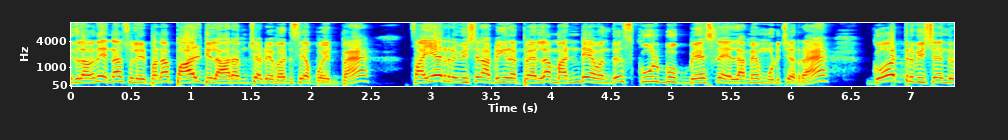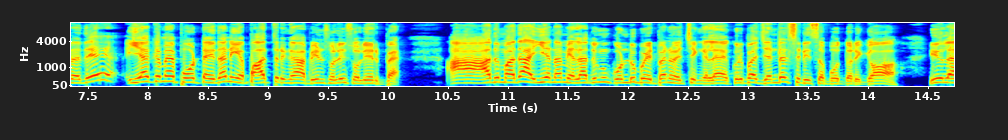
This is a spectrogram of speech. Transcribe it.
இதில் வந்து என்ன சொல்லியிருப்பேன்னா பால்ட்டியில் ஆரம்பிச்சு அப்படியே வரிசையாக போயிருப்பேன். ஃபயர் ரிவிஷன் அப்படிங்கிற பேரில் மண்டே வந்து ஸ்கூல் புக் பேஸில் எல்லாமே முடிச்சிடுறேன். கோட் ரிவிஷனுங்கிறது இயக்கமே போட்டை தான் நீங்கள் பார்த்துருங்க அப்படின்னு சொல்லி சொல்லியிருப்பேன். அது மாதிரி தான் ஐயனம் எல்லாத்துக்கும் கொண்டு போயிருப்பேன்னு வச்சுங்களேன். குறிப்பாக ஜென்ரல் ஸ்டடீஸை பொறுத்த வரைக்கும் இதில்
